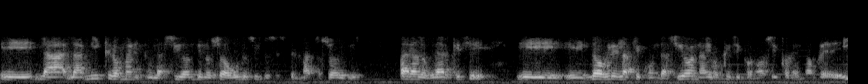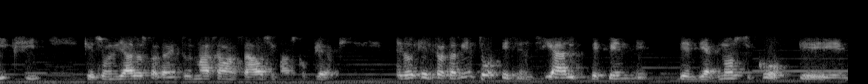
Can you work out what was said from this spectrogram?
eh, la, la micromanipulación de los óvulos y los espermatozoides, para lograr que se eh, eh, logre la fecundación, algo que se conoce con el nombre de ICSI, que son ya los tratamientos más avanzados y más complejos. Pero el tratamiento esencial depende del diagnóstico eh,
